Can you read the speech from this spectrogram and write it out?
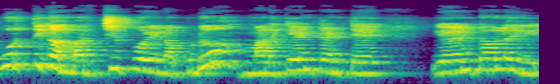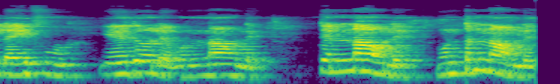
పూర్తిగా మర్చిపోయినప్పుడు మనకేంటంటే ఏంటోలే ఈ లైఫ్ ఏదోలే ఉన్నాంలే తిన్నాంలే ఉంటున్నాంలే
